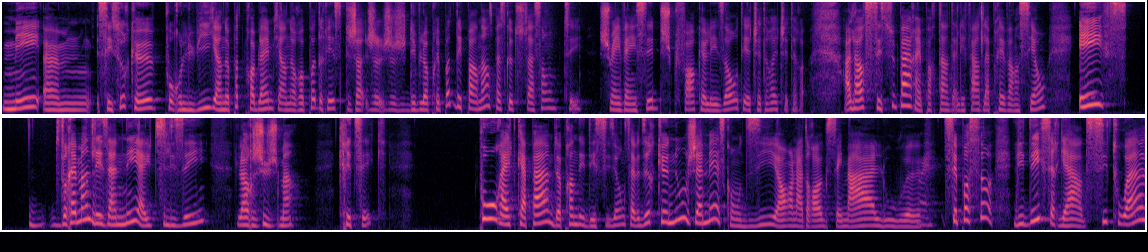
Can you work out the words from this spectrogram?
Mais euh, c'est sûr que pour lui, il n'y en a pas de problème, puis il n'y en aura pas de risque. Puis je ne développerai pas de dépendance parce que de toute façon, tu sais, je suis invincible, je suis plus fort que les autres, etc., etc. Alors, c'est super important d'aller faire de la prévention et vraiment de les amener à utiliser leur jugement critique pour être capable de prendre des décisions. Ça veut dire que nous, jamais est-ce qu'on dit oh la drogue c'est mal ou euh, c'est pas ça. L'idée c'est regarde, si toi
